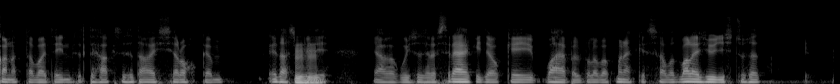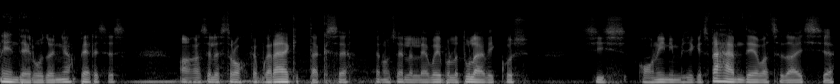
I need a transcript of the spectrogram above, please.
kannatavad ja ilmselt tehakse seda asja rohkem edaspidi mm. -hmm. ja aga kui sa sellest räägid ja okei okay,, vahepeal tulevad mõned, kes saavad valesüüdistused, nende elud on jah perses, aga sellest rohkem ka räägitakse tänu sellele ja võib-olla tulevikus siis on inimesi, kes vähem teevad seda asja,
